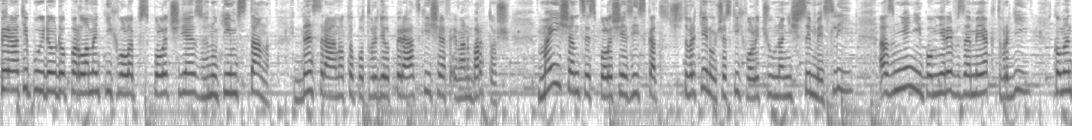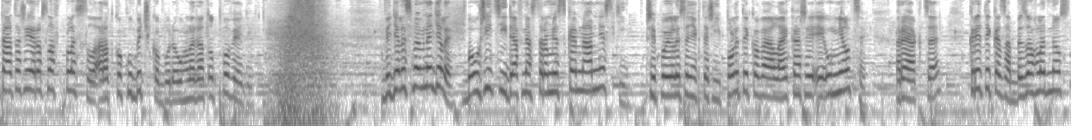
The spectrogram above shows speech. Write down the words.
Piráti půjdou do parlamentních voleb společně s hnutím Stan. Dnes ráno to potvrdil pirátský šéf Ivan Bartoš. Mají šanci společně získat čtvrtinu českých voličů, na níž si myslí a změní poměry v zemi, jak tvrdí? Komentátoři Jaroslav Plesl a Radko Kubičko budou hledat odpovědi. Viděli jsme v neděli bouřící dav na staroměstském náměstí. Připojili se někteří politikové, lékaři i umělci. Reakce? Kritika za bezohlednost,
